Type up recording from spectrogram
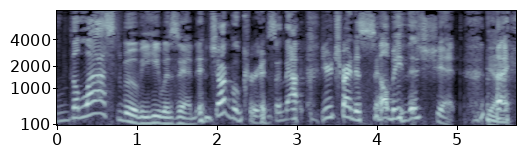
The last movie he was in, in Jungle Cruise, and now you're trying to sell me this shit. Yeah. Like,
